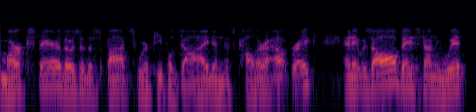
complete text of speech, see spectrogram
marks there, those are the spots where people died in this cholera outbreak. And it was all based on which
